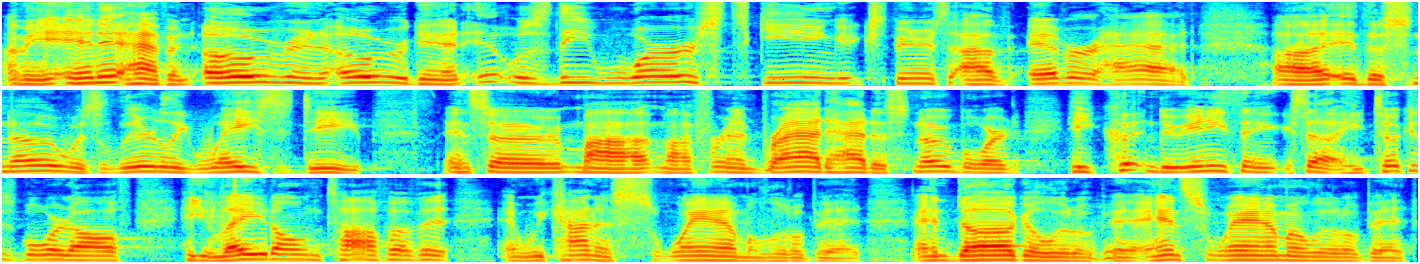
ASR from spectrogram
I mean, and it happened over and over again. It was the worst skiing experience I've ever had. Uh, the snow was literally waist deep. And so my, my friend Brad had a snowboard. He couldn't do anything except he took his board off, he laid on top of it, and we kind of swam a little bit and dug a little bit and swam a little bit.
